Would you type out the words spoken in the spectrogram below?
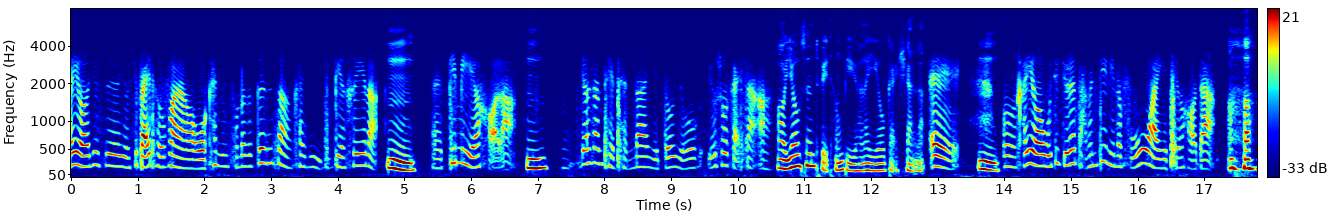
还有就是有些白头发啊，我看见从那个根上开始已经变黑了，嗯呃，便秘也好了，嗯，嗯，腰酸腿疼呢也都有有所改善啊。哦，腰酸腿疼比原来也有改善了。哎，嗯嗯，还有我就觉得咱们店里的服务啊也挺好的。啊哈，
